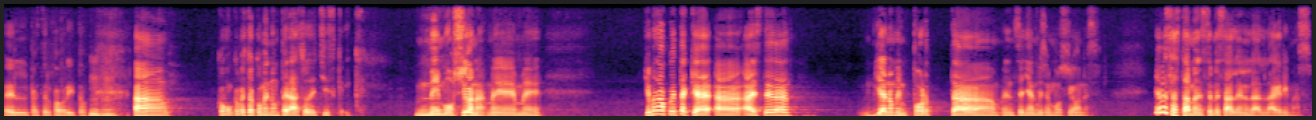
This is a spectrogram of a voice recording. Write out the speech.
el pastel favorito. Uh -huh. como que me estoy comiendo un pedazo de cheesecake. Me emociona. Me, me... Yo me he dado cuenta que a, a, a, esta edad ya no me importa enseñar mis emociones. Y a veces hasta me, se me salen las lágrimas,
